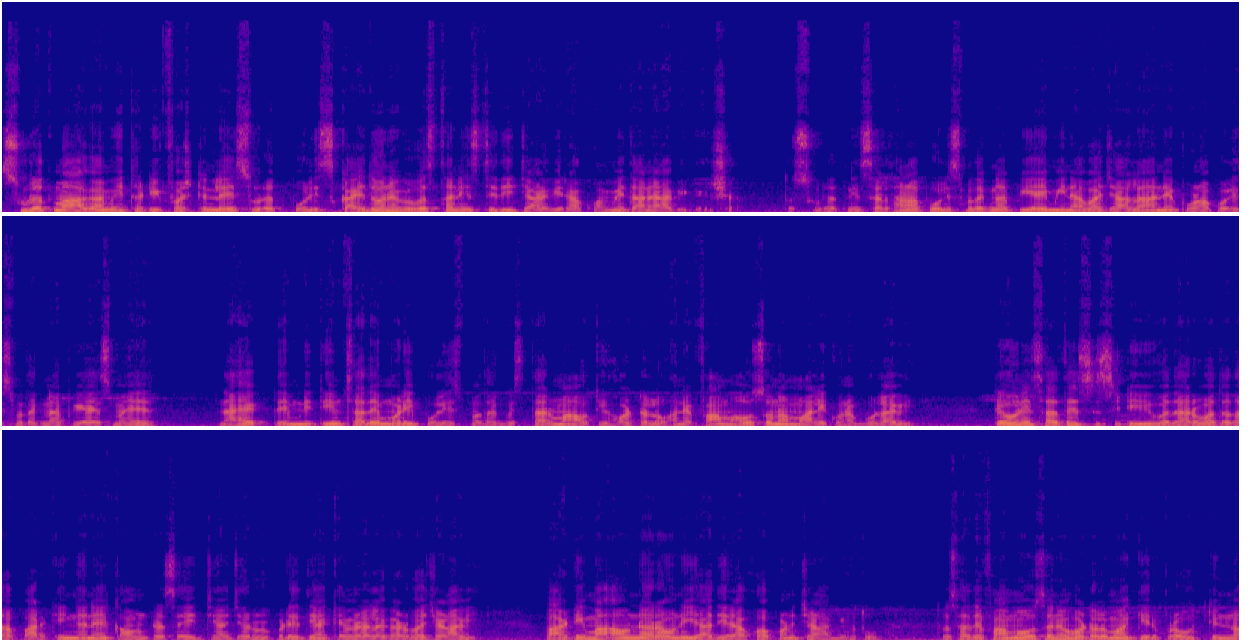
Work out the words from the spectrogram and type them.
સુરતમાં આગામી થર્ટી ફર્સ્ટને લઈ સુરત પોલીસ કાયદો અને વ્યવસ્થાની સ્થિતિ જાળવી રાખવા મેદાને આવી ગઈ છે. તો સુરતની સરથાણા પોલીસ મથકના પીઆઈ મીનાબા ઝાલા અને પુણા પોલીસ મથકના પીઆઈ મહેશ નાયક તેમની ટીમ સાથે મળી પોલીસ મથક વિસ્તારમાં આવતી હોટલો અને ફાર્મ હાઉસોના માલિકોને બોલાવી. તેઓની સાથે સીસીટીવી વધારવા તથા પાર્કિંગ અને કાઉન્ટર સહિત જ્યાં જરૂર પડે ત્યાં કેમેરા લગાડવા જણાવી. પાર્ટીમાં આવનારાઓની યાદી રાખવા પણ જણાવ્યું હતું. તો સાથે ફાર્મ હાઉસ અને હોટલોમાં ગીર પ્રવૃત્તિ ન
